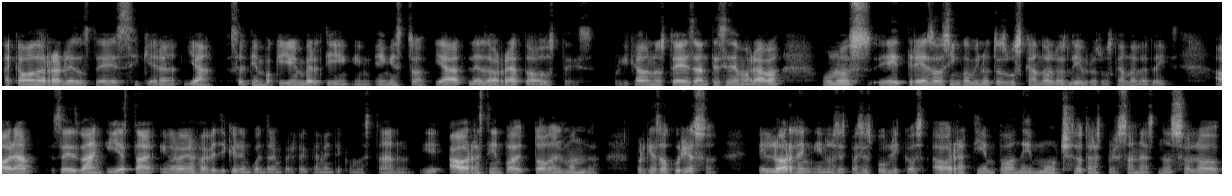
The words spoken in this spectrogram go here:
acabo de ahorrarles a ustedes siquiera ya, o sea, el tiempo que yo invertí en, en, esto, ya les ahorré a todos ustedes. Porque cada uno de ustedes antes se demoraba unos eh, tres o cinco minutos buscando los libros, buscando las leyes. Ahora ustedes van y ya está en orden alfabético y lo encuentran perfectamente como está, ¿no? Y ahorras tiempo de todo el mundo. Porque es lo curioso. El orden en los espacios públicos ahorra tiempo de muchas otras personas, no solo,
